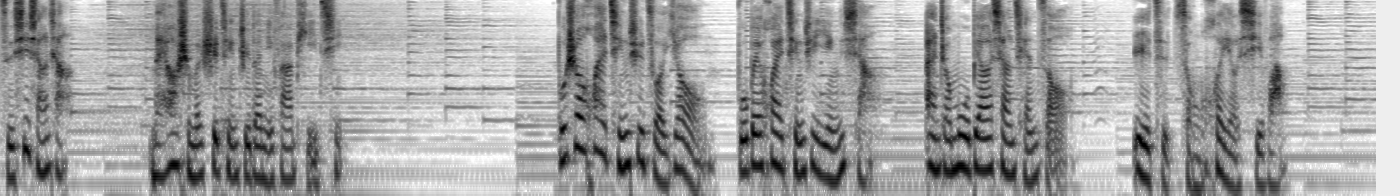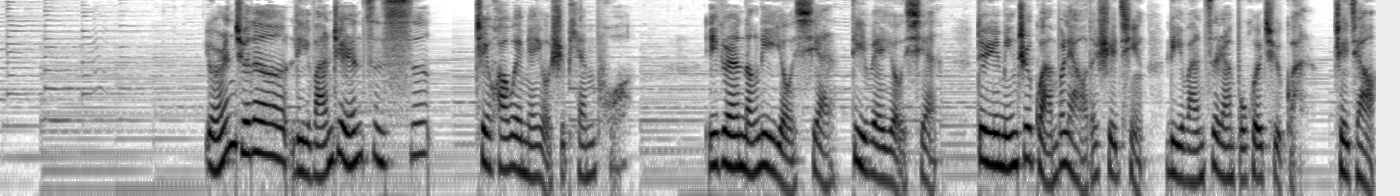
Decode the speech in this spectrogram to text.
仔细想想，没有什么事情值得你发脾气。不受坏情绪左右，不被坏情绪影响，按照目标向前走，日子总会有希望。有人觉得李纨这人自私，这话未免有失偏颇。一个人能力有限，地位有限，对于明知管不了的事情，李纨自然不会去管。这叫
